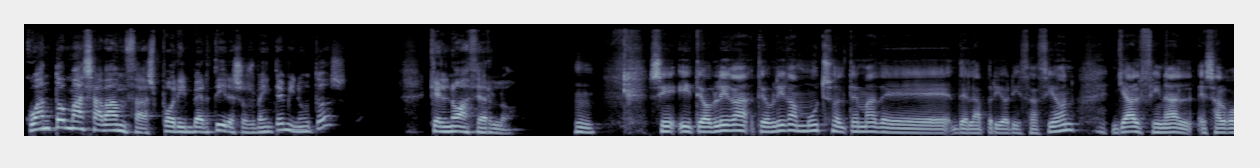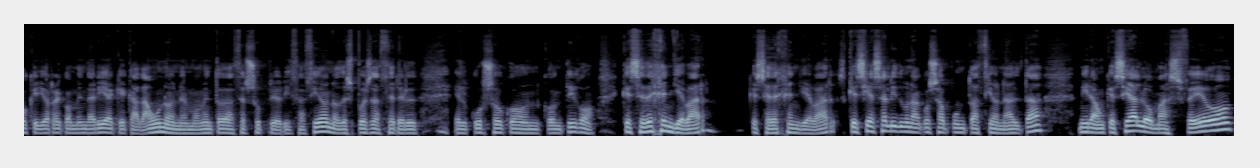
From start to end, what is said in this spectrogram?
cuánto más avanzas por invertir esos 20 minutos que el no hacerlo. Hmm. Sí, y te obliga, te obliga mucho el tema de, la priorización. Ya al final es algo que yo recomendaría que cada uno en el momento de hacer su priorización o después de hacer el, el curso con, contigo, que se dejen llevar, que se dejen llevar. Que si ha salido una cosa a puntuación alta, mira, aunque sea lo más feo,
